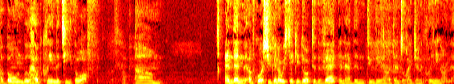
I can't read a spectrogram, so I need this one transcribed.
a bone, will help clean the teeth off. Um, and then, of course, you can always take your dog to the vet and have them do the uh, dental hygienic cleaning on them.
